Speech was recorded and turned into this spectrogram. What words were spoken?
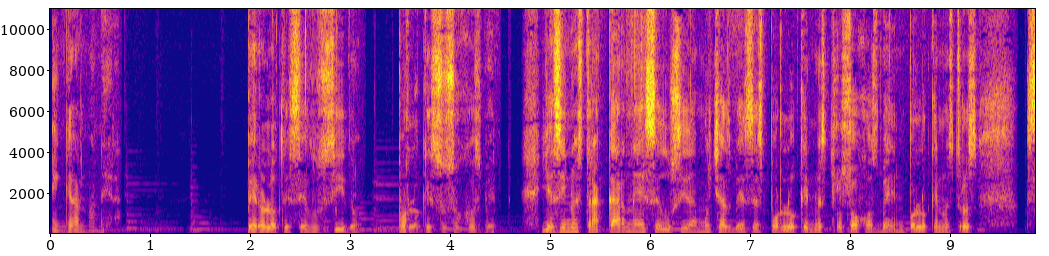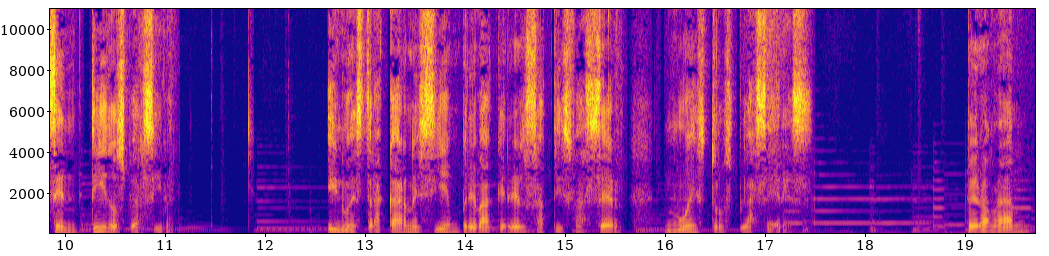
en gran manera. Pero Lot es seducido por lo que sus ojos ven. Y así nuestra carne es seducida muchas veces por lo que nuestros ojos ven, por lo que nuestros sentidos perciben. Y nuestra carne siempre va a querer satisfacer nuestros placeres. Pero Abraham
